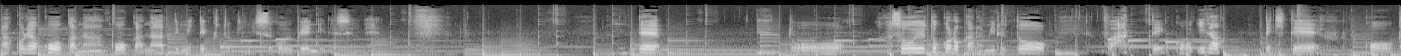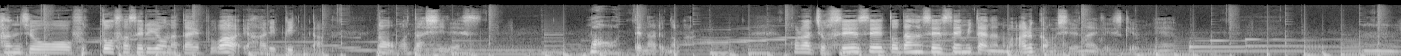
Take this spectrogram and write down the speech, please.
あ、これはこうかなこうかなって見ていく時にすごい便利ですよね。でえっ、とそういうところから見るとわってこうイラってきてこう感情を沸騰させるようなタイプはやはりピッタの私です。もうってなるのは。これは女性性と男性性みたいなのもあるかもしれないですけどね。うん、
